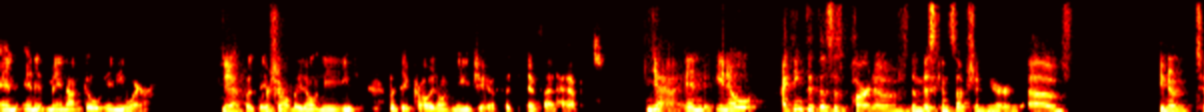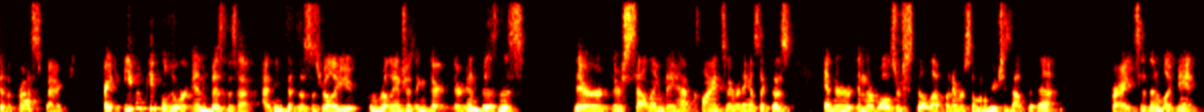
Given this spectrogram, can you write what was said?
and and it may not go anywhere. Yeah, but they for sure. probably don't need but they probably don't need you if it, if that happens. Yeah, and you know, I think that this is part of the misconception here of, you know, to the prospect, right? Even people who are in business, I, I think that this is really, really interesting. They're they're in business, they're they're selling, they have clients, and everything else like this, and their and their walls are still up whenever someone reaches out to them, right? So then I'm like, man,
